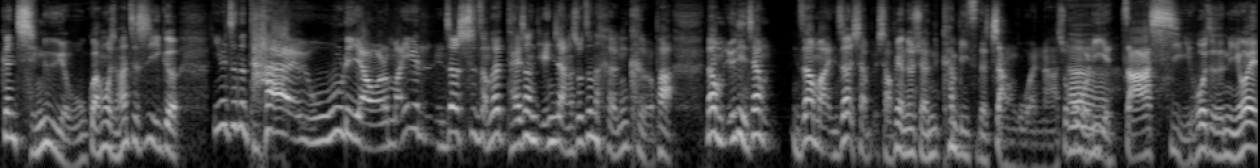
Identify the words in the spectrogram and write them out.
跟情欲也无关，或者他只是一个，因为真的太无聊了嘛。因为你知道，师长在台上演讲的时候真的很可怕。那我们有点像，你知道吗？你知道小小朋友都喜欢看彼此的掌纹啊，说哦你也扎戏，或者是你会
